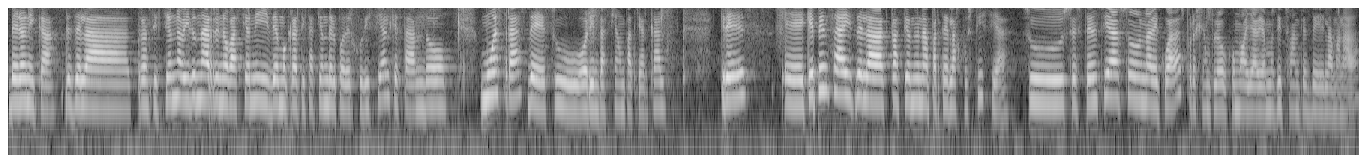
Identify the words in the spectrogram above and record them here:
Verónica, desde la transición ha habido una renovación y democratización del Poder Judicial que está dando muestras de su orientación patriarcal. ¿Crees, eh, ¿Qué pensáis de la actuación de una parte de la justicia? ¿Sus sentencias son adecuadas, por ejemplo, como ya habíamos dicho antes de la manada?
